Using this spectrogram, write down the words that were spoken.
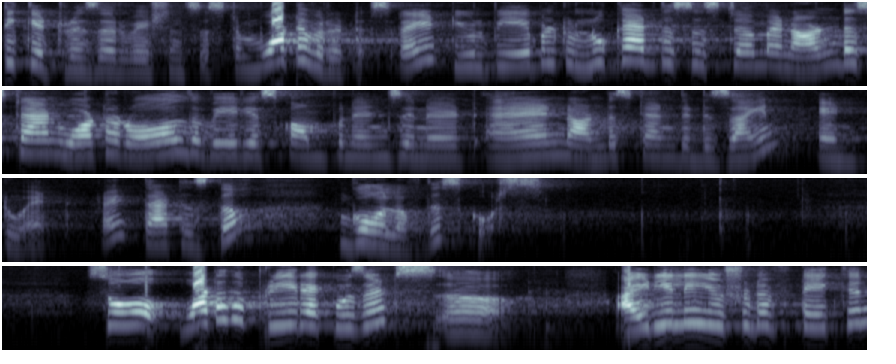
ticket reservation system whatever it is right. You will be able to look at the system and understand what are all the various components in it and understand the design end to end right that is the goal of this course. So, what are the prerequisites? Uh, ideally you should have taken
